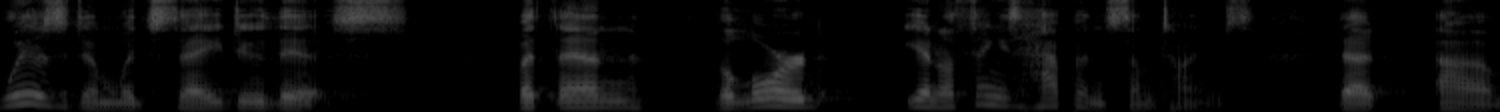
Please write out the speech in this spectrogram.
wisdom would say, do this. But then the Lord, you know, things happen sometimes that um,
